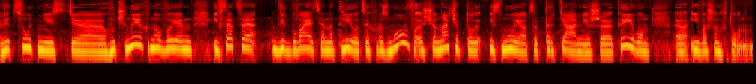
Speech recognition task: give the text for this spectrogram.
відсутність гучних новин, і все це відбувається на тлі оцих розмов, що, начебто, існує оце тертя між е, Києвом е, і Вашингтоном.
